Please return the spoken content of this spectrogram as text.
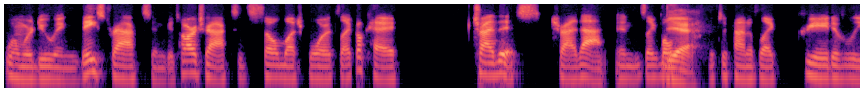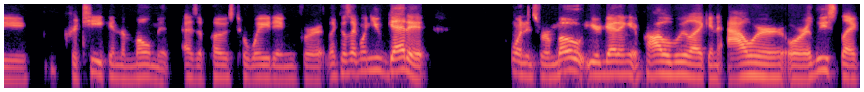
when we're doing bass tracks and guitar tracks, it's so much more it's like, okay, try this, try that. And it's like both Yeah. to kind of like creatively critique in the moment as opposed to waiting for it. like because like when you get it when it's remote you're getting it probably like an hour or at least like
